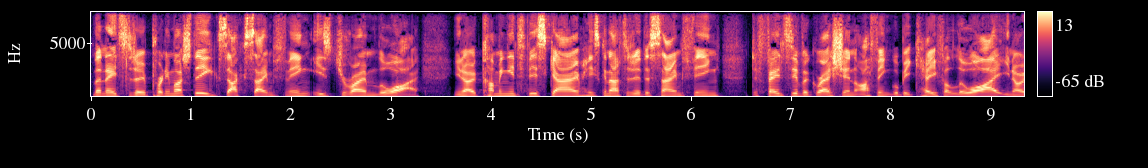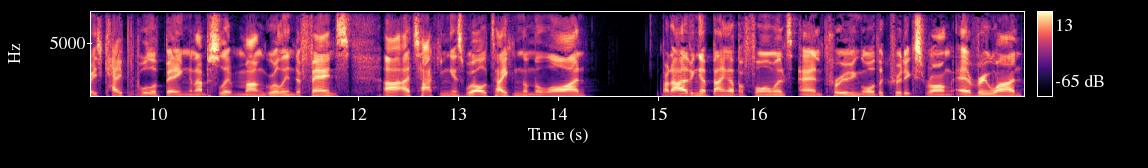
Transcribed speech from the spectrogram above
that needs to do pretty much the exact same thing is Jerome Luai. You know, coming into this game, he's going to have to do the same thing. Defensive aggression, I think, will be key for Luai. You know, he's capable of being an absolute mongrel in defense, uh, attacking as well, taking on the line but having a banger performance and proving all the critics wrong. Everyone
